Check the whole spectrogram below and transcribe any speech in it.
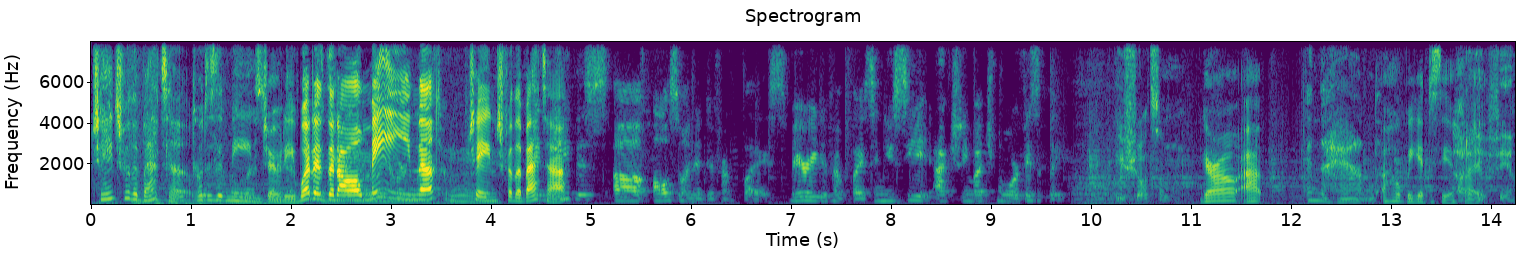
Change for the better. What does it mean, Jodie? What does it all mean? Change for the better. Eve is uh, also in a different place, very different place, and you see it actually much more physically. You shot someone. Girl, I, In the hand. I hope we get to see a How did it feel?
